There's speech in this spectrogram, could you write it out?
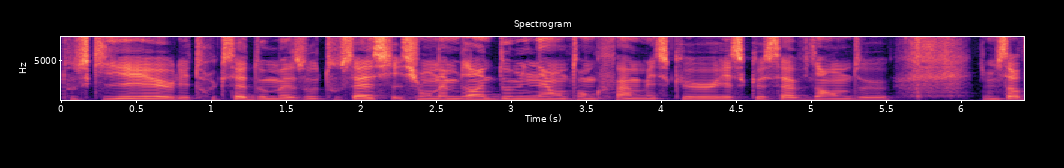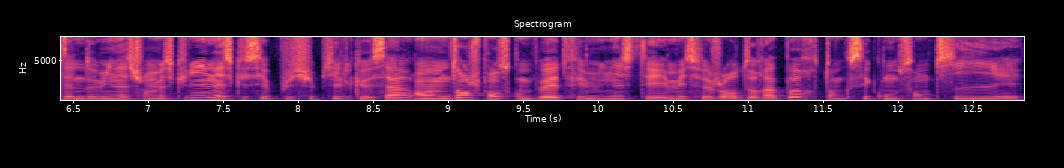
tout ce qui est euh, les trucs sadomaso, tout ça, si, on aime bien être dominé en tant que femme, est-ce que, est que ça vient d'une certaine domination masculine? Est-ce que c'est plus subtil que ça? En même temps, je pense qu'on peut être féministe et aimer ce genre de rapport tant que c'est consenti et,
